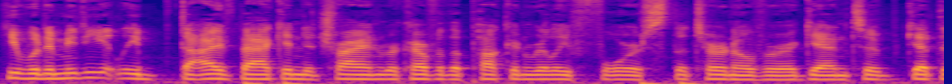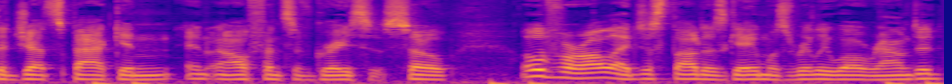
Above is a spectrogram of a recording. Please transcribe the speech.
he would immediately dive back in to try and recover the puck and really force the turnover again to get the Jets back in, in offensive graces. So overall, I just thought his game was really well rounded.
